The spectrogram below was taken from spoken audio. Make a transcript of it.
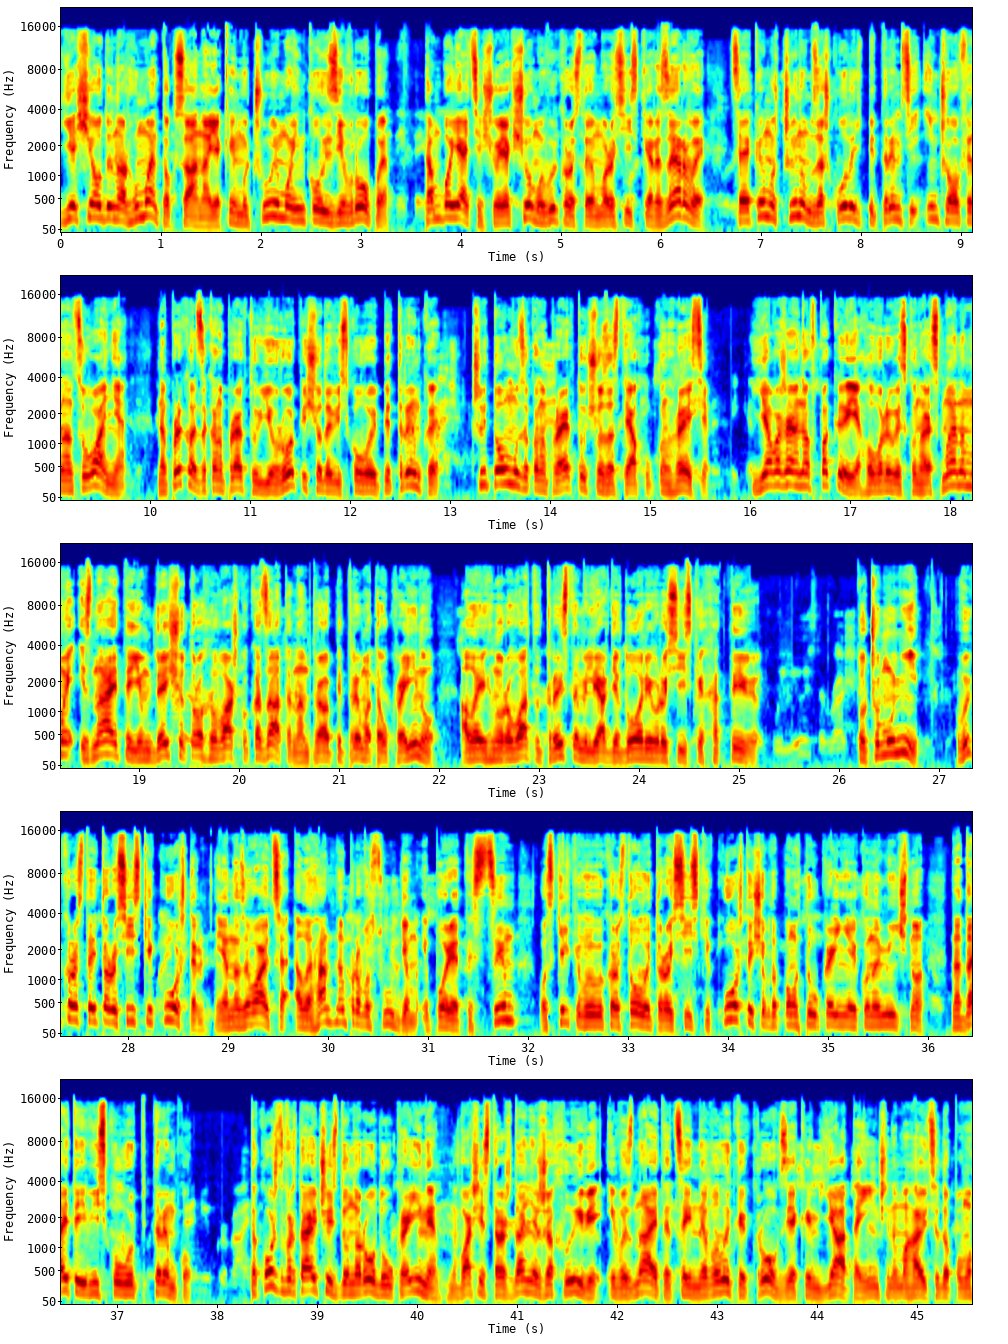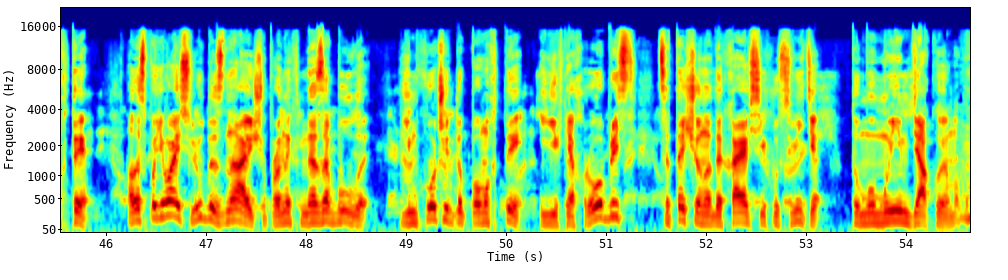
Є ще один аргумент, Оксана, який ми чуємо інколи з Європи. Там бояться, що якщо ми використаємо російські резерви, це якимось чином зашкодить підтримці іншого фінансування, наприклад, законопроекту в Європі щодо військової підтримки, чи тому законопроекту, що застряг у конгресі. Я вважаю навпаки. Я говорив із конгресменами, і знаєте, їм дещо трохи важко казати. Нам треба підтримати Україну, але ігнорувати 300 мільярдів доларів російських активів. То чому ні? Використайте російські кошти. Я називаю це елегантним правосуддям і поряд із цим, оскільки ви використовуєте російські кошти, щоб допомогти Україні економічно, надайте їй військову підтримку. Також звертаючись до народу України, ваші страждання жахливі, і ви знаєте цей невеликий крок, з яким я та інші намагаються допомогти. Але сподіваюсь, люди знають, що про них не забули. Їм хочуть допомогти, і їхня хоробрість це те, що надихає всіх у світі. Тому ми їм дякуємо.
